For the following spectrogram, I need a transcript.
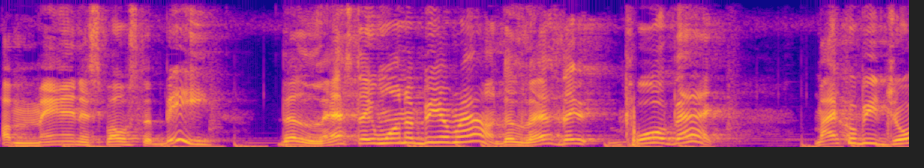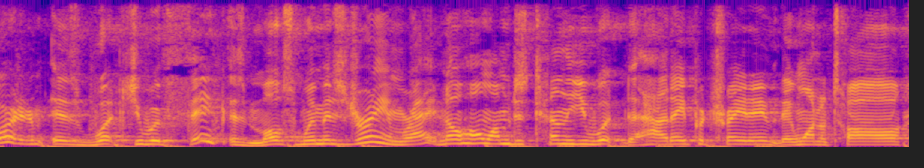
a man is supposed to be, the less they want to be around, the less they pull back Michael B. Jordan is what you would think is most women's dream, right? No home. I'm just telling you what how they portray him. They want a tall,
